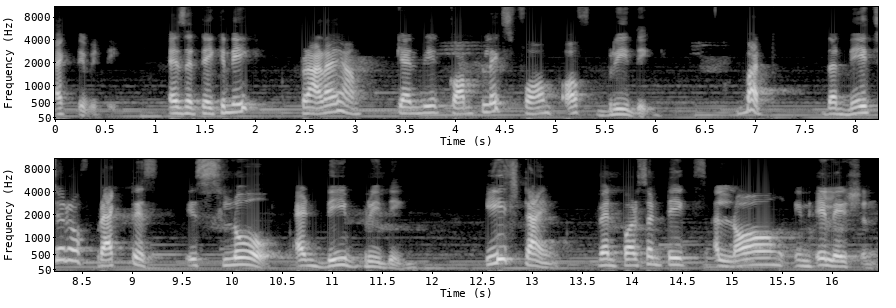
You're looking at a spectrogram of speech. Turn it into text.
activity. As a technique, pranayam can be a complex form of breathing. But the nature of practice is slow and deep breathing. Each time when person takes a long inhalation,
